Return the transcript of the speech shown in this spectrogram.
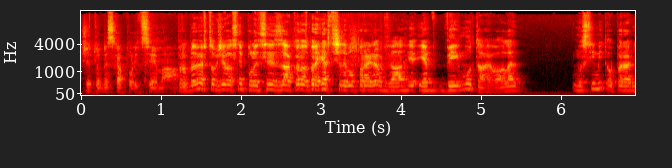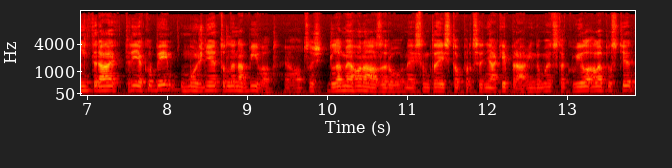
že to dneska policie má? Problém je v tom, že vlastně policie z zákona zbraní a střelivo paragraf 2 je, je vyjmuta, jo, ale musí mít opravník, která, který jakoby jim umožňuje tohle nabývat, jo, což dle mého názoru, nejsem tady 100% nějaký právník nebo něco takového, ale prostě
